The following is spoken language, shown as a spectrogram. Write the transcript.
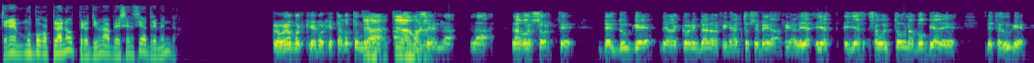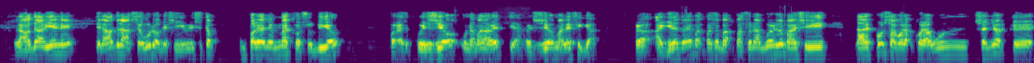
Tiene muy pocos planos, pero tiene una presencia tremenda. Pero bueno, ¿por qué? Porque está acostumbrada a, ser la, la, la consorte del duque de Balcón y claro, al final esto se pega. Al final ella, ella, ella se ha vuelto una copia de, de este duque. La otra viene, que la otra seguro que si hubiese estado un par de años más con su tío, pues hubiese sido una mala bestia, hubiese sido maléfica. Pero aquí la trae para, hacer un acuerdo para ver si la esposa con, con algún señor que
